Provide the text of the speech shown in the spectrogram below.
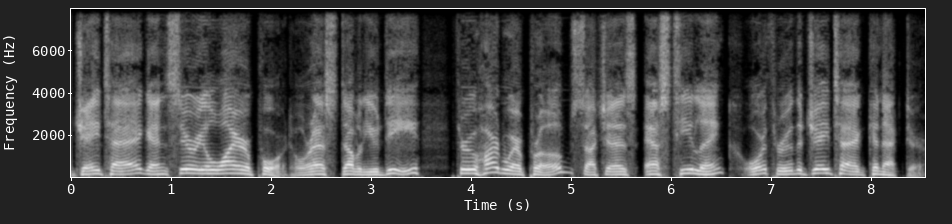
JTAG and Serial Wire Port, or SWD, through hardware probes such as ST-Link or through the JTAG connector.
